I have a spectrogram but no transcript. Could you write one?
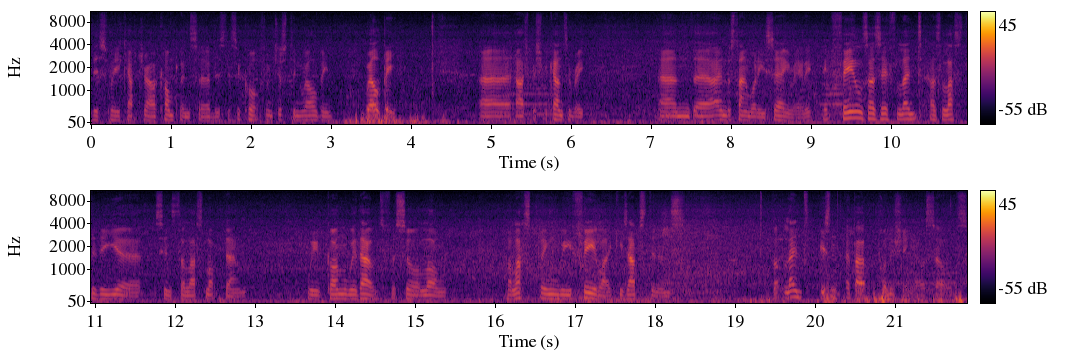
this week after our Compline service. It's a quote from Justin Welby, Welby uh, Archbishop of Canterbury and uh, I understand what he's saying really. It feels as if Lent has lasted a year since the last lockdown. We've gone without for so long. The last thing we feel like is abstinence. But Lent isn't about punishing ourselves.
